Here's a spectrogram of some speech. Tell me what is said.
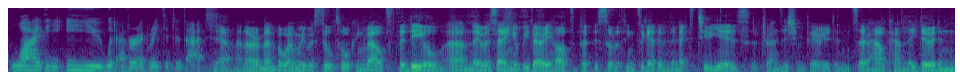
why the EU would ever agree to do that. Yeah, and I remember when we were still talking about the deal, um, they were saying it would be very hard to put this sort of thing together in the next two years of transition period. And so, how can they do it in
